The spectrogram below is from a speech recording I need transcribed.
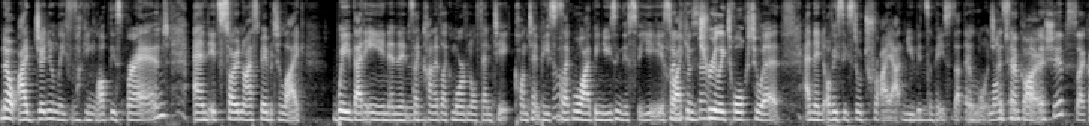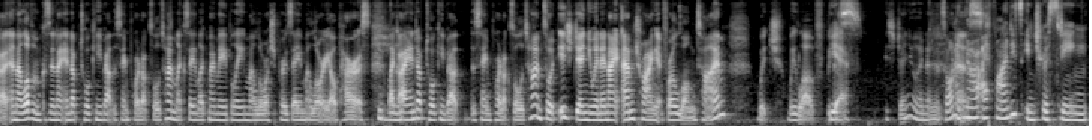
no, I genuinely fucking love this brand. And it's so nice to be able to like weave that in and it's like kind of like more of an authentic content piece. It's like, well, I've been using this for years, so I can truly talk to it and then obviously still try out new bits and pieces that they launch long term partnerships. Like, I, and I love them because then I end up talking about the same products all the time. Like, say, like my Maybelline, my La Roche Posay, my L'Oreal Paris. Like, Mm-hmm. I end up talking about the same products all the time. So it is genuine, and I am trying it for a long time, which we love because Yeah. It's genuine and it's honest. I know. I find it's interesting.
